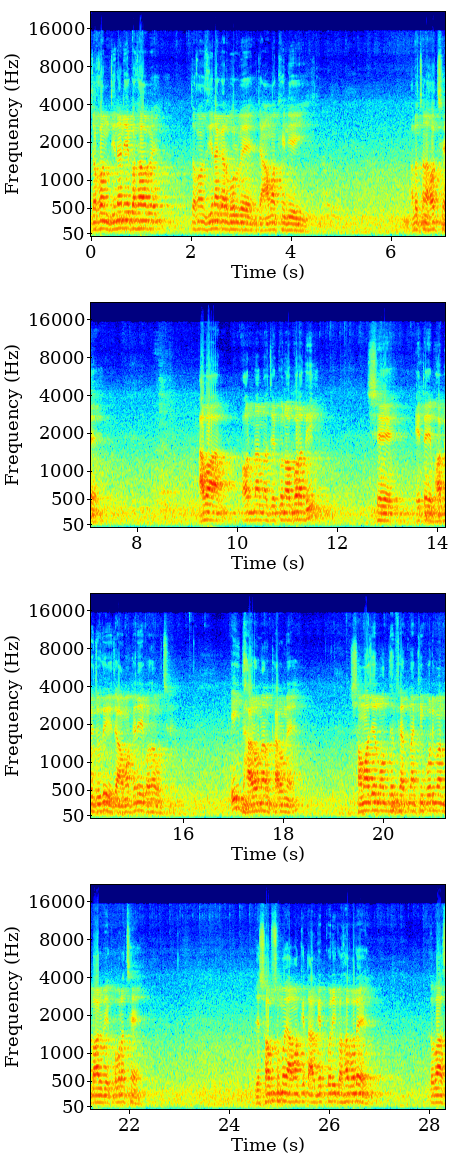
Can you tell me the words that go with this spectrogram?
যখন জিনা নিয়ে কথা হবে, তখন জিনাকার বলবে যে আমাকে নিয়েই আলোচনা হচ্ছে। আবার অন্যান্য যে কোনো অপরাধী, সে এটাই ভাবে যদি যে আমাকে নিয়ে কথা বলছে। এই ধারণার কারণে সমাজের মধ্যে ফেতনা কি পরিমাণ বাড়বে খবর আছে? যে সবসময় আমাকে টার্গেট করেই কথা বলে তো বাস,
